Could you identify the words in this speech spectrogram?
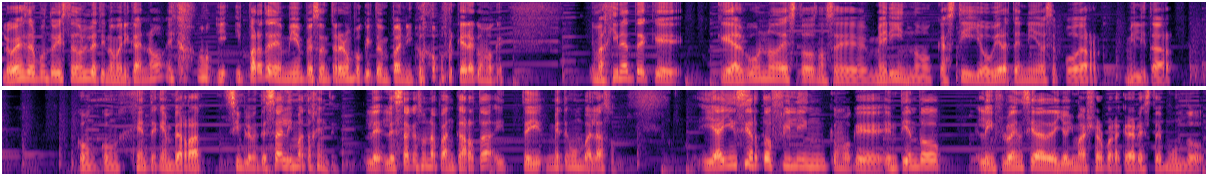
Lo ves desde el punto de vista de un latinoamericano y, como, y, parte de mí empezó a entrar un poquito en pánico, porque era como que, imagínate que, que alguno de estos, no sé, Merino, Castillo, hubiera tenido ese poder militar con, gente que en verdad simplemente sale y mata gente. Le, sacas una pancarta y te meten un balazo. Y hay cierto feeling como que entiendo la influencia de Joy Masher para crear este mundo.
